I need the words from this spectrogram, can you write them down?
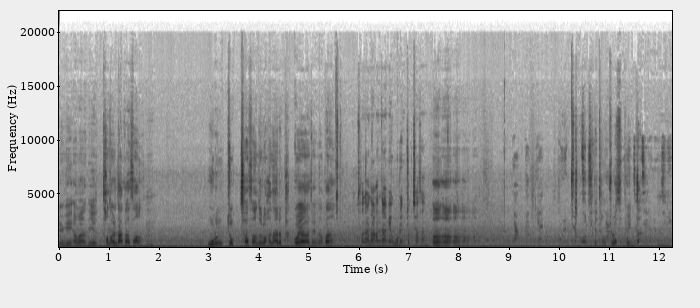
여기 아마 이 터널 나가서 응. 오른쪽 차선으로 하나를 바꿔야 되나 봐. 터널 나간 다음에 오른쪽 차선. 어, 어, 어, 어. 어, 직진입니다. 스피드 홈플러스 보인다. 오른쪽 차로로 음.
